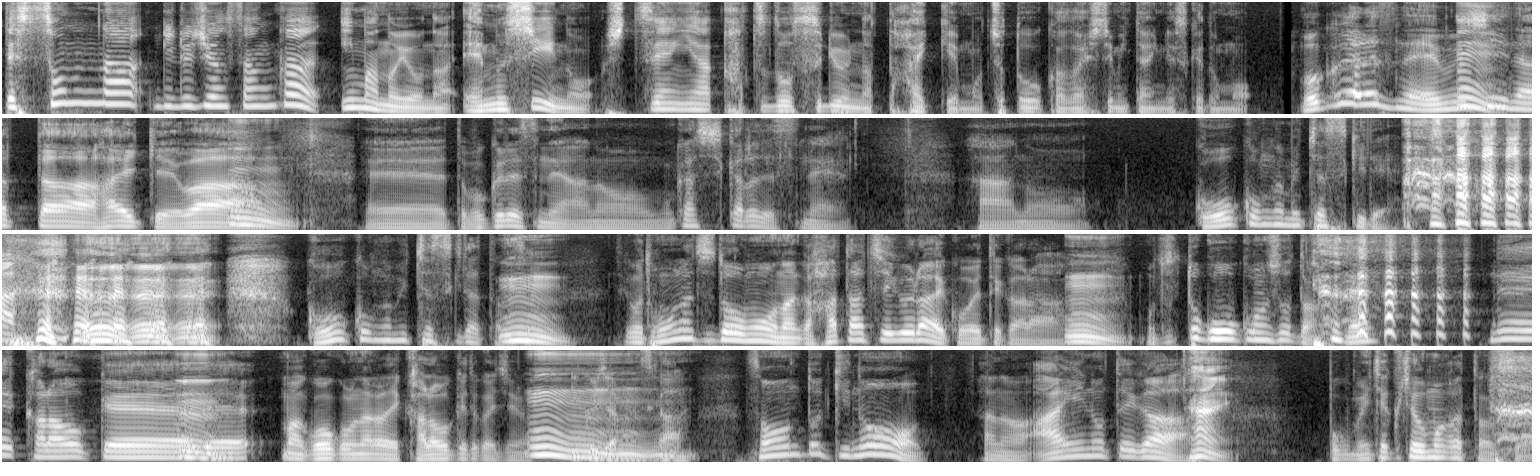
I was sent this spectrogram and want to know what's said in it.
でそんなリルジュンさんが今のような MC の出演や活動するようになった背景もちょっとお伺いしてみたいんですけども。僕がですね MC になった背景は、うん。えー、と僕ですねあの昔からですねあの合コンがめっちゃ好きで。合コンがめっちゃ好きだったんですよ、うん。で友達ともうなんか二十歳ぐらい超えてから、もうん。うずっと合コンしとったんですね。でカラオケで、まあ、合コンの中でカラオケとか行くじゃないですか、うんうん。うんその時のあの合いの手が、はい。僕めちゃくちゃうまかったんですよ。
